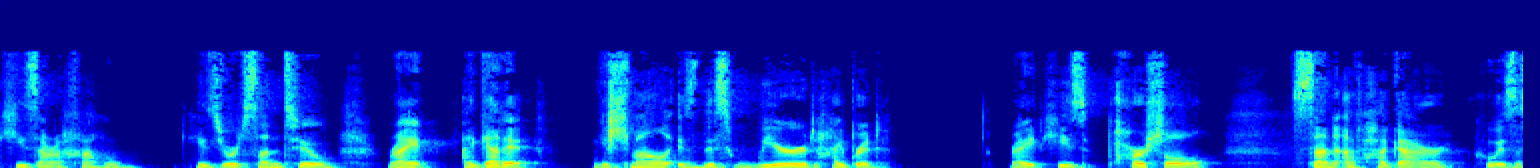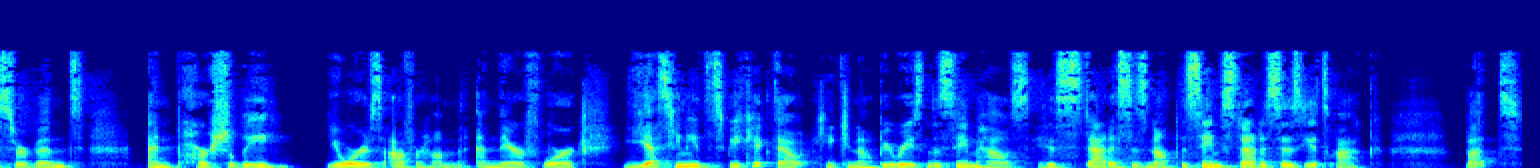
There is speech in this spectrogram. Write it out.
Kizarachahu. He's your son too, right? I get it. Yishmael is this weird hybrid, right? He's partial son of Hagar, who is a servant, and partially yours, Avraham. And therefore, yes, he needs to be kicked out. He cannot be raised in the same house. His status is not the same status as Yitzchak, but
